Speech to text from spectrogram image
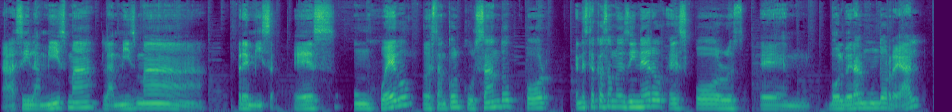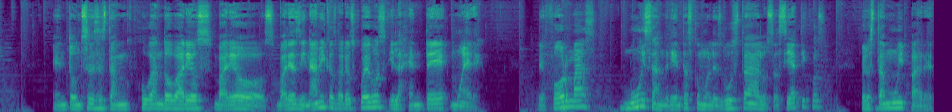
así la misma, la misma premisa. Es un juego donde están concursando por, en este caso no es dinero, es por em, volver al mundo real. Entonces están jugando varios, varios, varias dinámicas, varios juegos y la gente muere. De formas muy sangrientas como les gusta a los asiáticos. Pero está muy padre.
